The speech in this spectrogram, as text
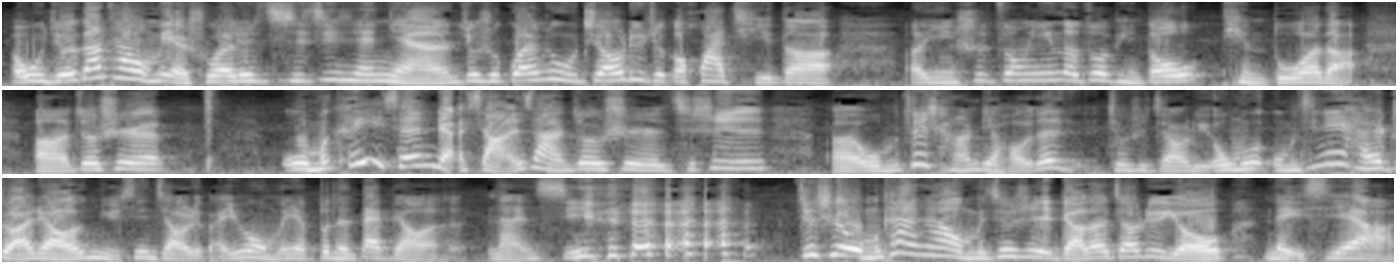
呃，我觉得刚才我们也说了，就其实近些年就是关注焦虑这个话题的呃影视综艺的作品都挺多的，呃，就是我们可以先聊想一想，就是其实呃我们最常聊的就是焦虑，我们我们今天还是主要聊女性焦虑吧，因为我们也不能代表男性。就是我们看看，我们就是聊到焦虑有哪些啊？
